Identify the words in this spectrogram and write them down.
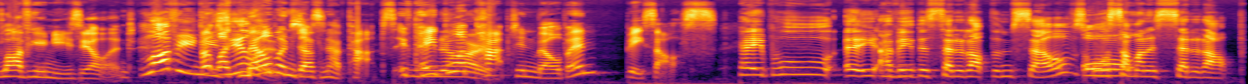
love you, New Zealand. Love you, New Zealand. but like, Zealand. Melbourne doesn't have paps. If people are No. papped in Melbourne, be sus. People uh, have either set it up themselves or, Or- someone has set it up.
